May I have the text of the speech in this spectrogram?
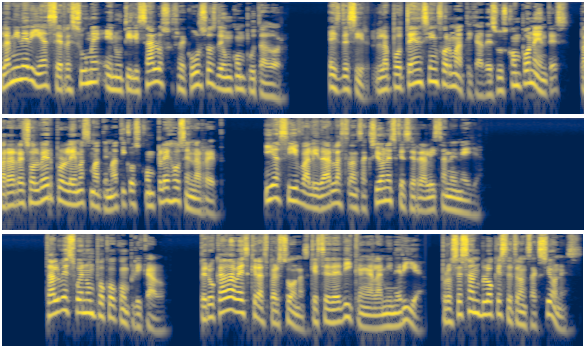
La minería se resume en utilizar los recursos de un computador, es decir, la potencia informática de sus componentes para resolver problemas matemáticos complejos en la red, y así validar las transacciones que se realizan en ella. Tal vez suene un poco complicado, pero cada vez que las personas que se dedican a la minería procesan bloques de transacciones,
